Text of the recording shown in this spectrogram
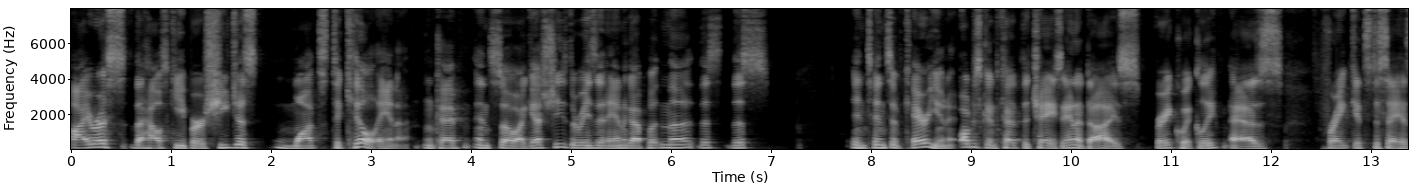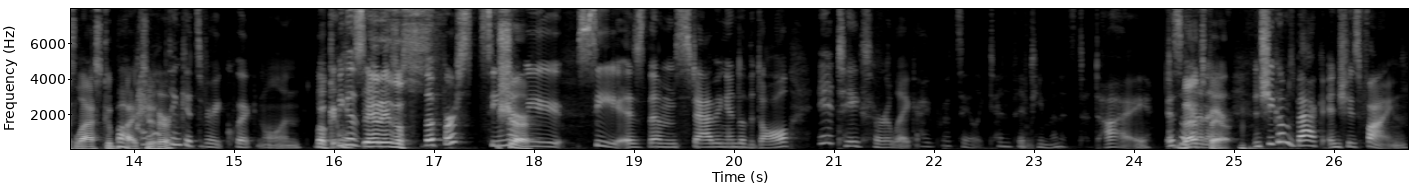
Iris, the housekeeper, she just wants to kill Anna. Okay. And so I guess she's the reason Anna got put in the this this intensive care unit. I'm just gonna cut the chase. Anna dies very quickly as Frank gets to say his last goodbye I to don't her. think it's very quick, Nolan. okay. Because it is a s- the first scene Sure. that we see is them stabbing into the doll. It takes her like I would say like 10, 15 minutes to die. It's a That's minute. fair. And she comes back and she's fine.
